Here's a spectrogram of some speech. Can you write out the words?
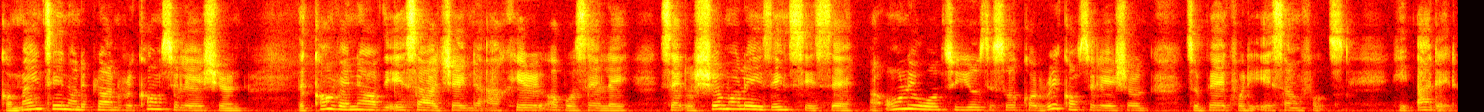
Commenting on the planned reconciliation, the convener of the Esan agenda, Akiri Obozele, said Oshiomhole is insincere and only want to use the so-called reconciliation to beg for the Esan votes. He added,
